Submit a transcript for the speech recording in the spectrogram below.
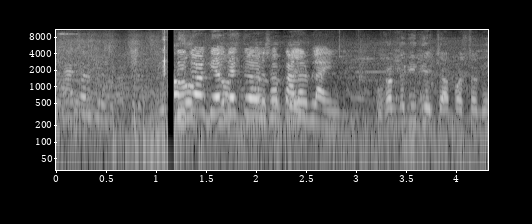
হ্যাঁ চল ঠিক আছে কেউ দেখতে পাবে না সব কালার ব্লাইন্ড ওখান থেকেই দিয়ে চার পাঁচটা দে।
